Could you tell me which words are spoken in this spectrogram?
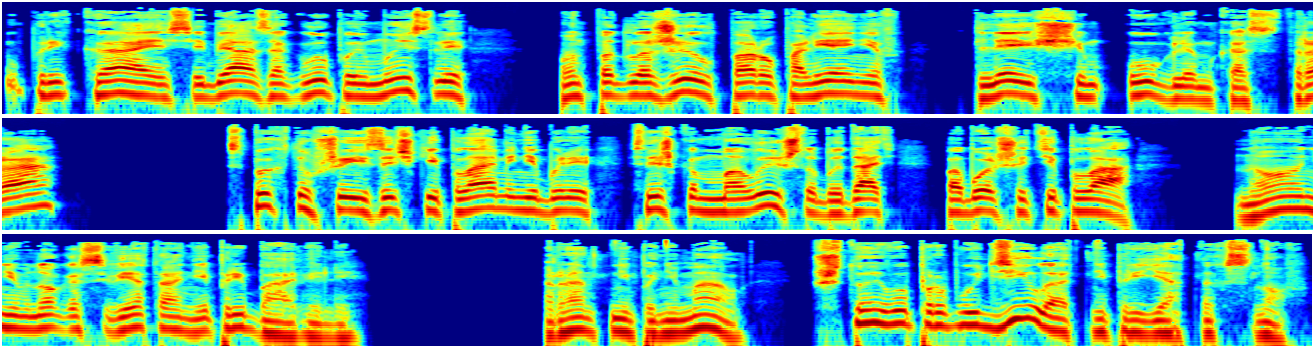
Упрекая себя за глупые мысли, он подложил пару поленьев тлеющим углем костра. Вспыхнувшие язычки пламени были слишком малы, чтобы дать побольше тепла, но немного света они прибавили. Ранд не понимал, что его пробудило от неприятных снов.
